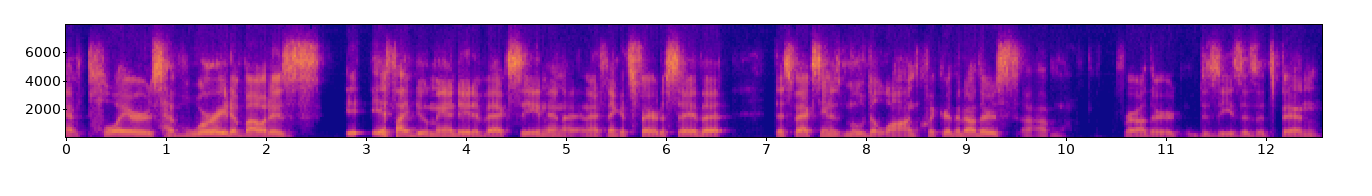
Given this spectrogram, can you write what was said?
employers have worried about is if I do mandate a vaccine, and I, and I think it's fair to say that this vaccine has moved along quicker than others. Um, for other diseases, it's been,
